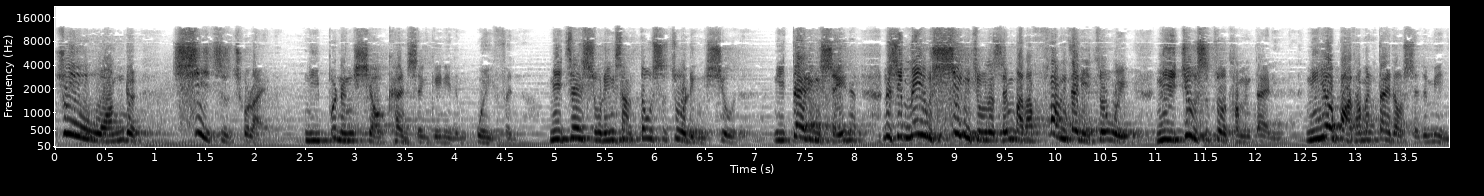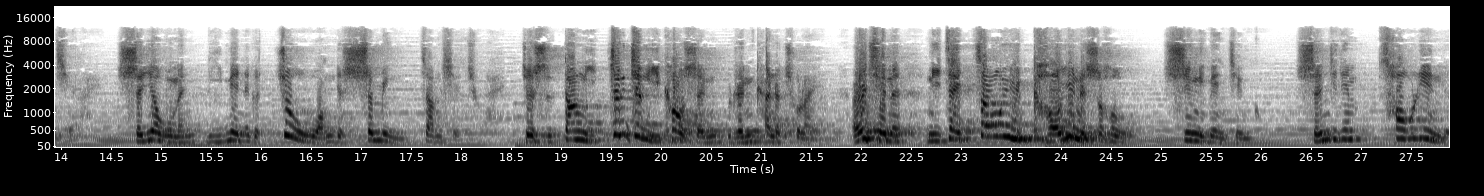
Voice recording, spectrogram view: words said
纣王的气质出来了。你不能小看神给你的位分啊！你在属灵上都是做领袖的，你带领谁呢？那些没有信主的神把他放在你周围，你就是做他们带领的。你要把他们带到神的面前来。神要我们里面那个纣王的生命彰显出来，就是当你真正依靠神，人看得出来。而且呢，你在遭遇考验的时候，心里面坚固。神今天操练的、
